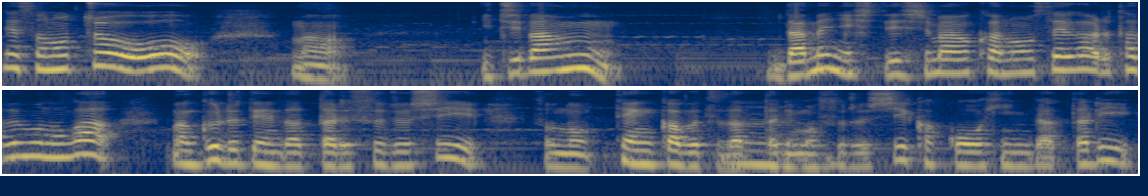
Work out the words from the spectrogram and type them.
でその腸をまあ一番ダメにしてしまう可能性がある食べ物が、まあ、グルテンだったりするしその添加物だったりもするし、加工品だったり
